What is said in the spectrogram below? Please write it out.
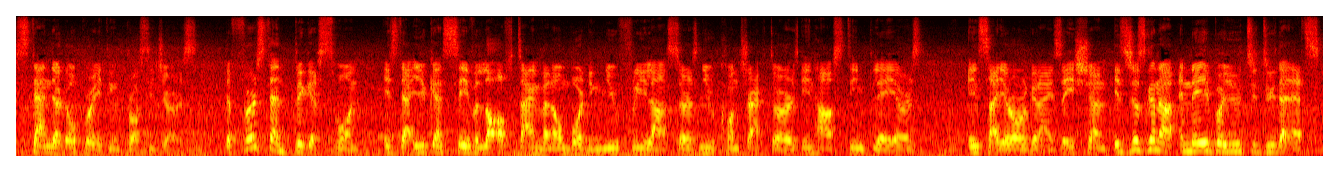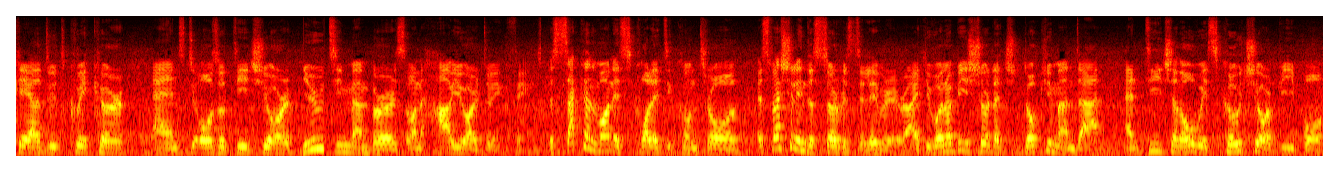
standard operating procedures? The first and biggest one is that you can save a lot of time when onboarding new freelancers, new contractors, in-house team players, inside your organization. It's just gonna enable you to do that at scale, do it quicker, and to also teach your new team members on how you are doing things. The second one is quality control, especially in the service delivery, right? You wanna be sure that you document that and teach and always coach your people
